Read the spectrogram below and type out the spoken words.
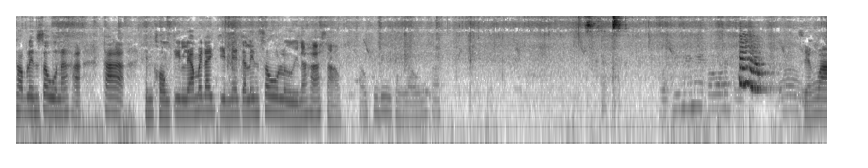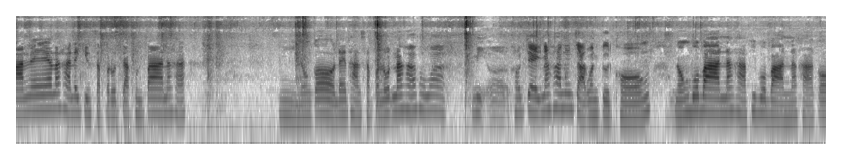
ชอบเล่นโซ่นะคะ ถ้าเห็นของกินแล้วไม่ได้กินเนี่ยจะเล่นโซ่เลยนะคะ สาวสาวขี้ดื้อของเรานะคะเออเสียงหวานแล้วนะคะ ได้กินสับปะรดจากคุณป้านะคะ นี่น้องก็ได้ทานสับปะรดนะคะ เพราะว่ามีเออเขาแจกนะคะ เนื่องจากวันเกิดของน้องบัวบานนะคะ พี่บัวบานนะคะก็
